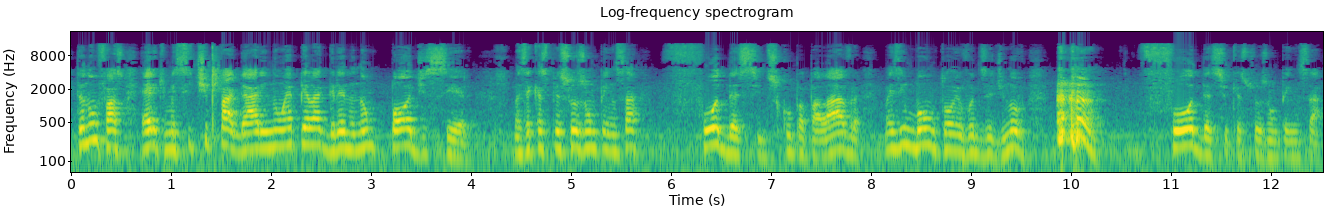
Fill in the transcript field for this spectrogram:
Então eu não faço. Eric, mas se te pagarem, não é pela grana, não pode ser. Mas é que as pessoas vão pensar, foda-se, desculpa a palavra, mas em bom tom eu vou dizer de novo. Foda-se o que as pessoas vão pensar.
